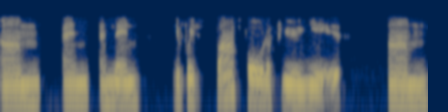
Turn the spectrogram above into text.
Um, and, and then if we fast forward a few years, um,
